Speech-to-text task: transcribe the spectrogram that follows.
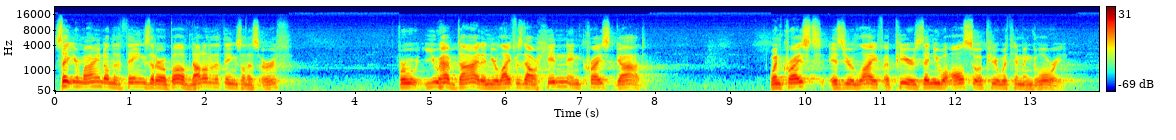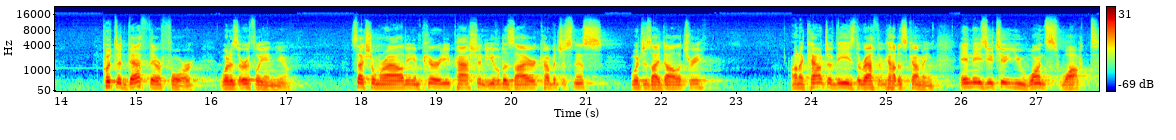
Set your mind on the things that are above, not on the things on this earth. For you have died, and your life is now hidden in Christ God. When Christ is your life appears, then you will also appear with him in glory. Put to death, therefore, what is earthly in you sexual morality, impurity, passion, evil desire, covetousness, which is idolatry. On account of these, the wrath of God is coming. In these you too you once walked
